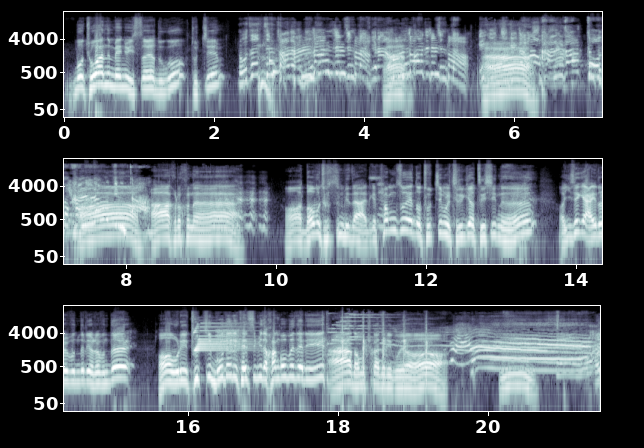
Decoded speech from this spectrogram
뭐 좋아하는 메뉴 있어요, 누구? 두찜? 로제 찜닭, 간장 찜닭이랑 아. 감자 찜닭. 찜닭. 이게 아. 두 개가 저도 간장 갈라고 찜닭 아, 아, 그렇구나. 어, 너무 좋습니다. 이렇게 평소에도 두찜을 즐겨 드시는 어, 이세계 아이돌 분들이 여러분들, 어, 우리 두찜 모델이 됐습니다. 광고 모델이. 아, 너무 축하드리고요. 음. 어,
